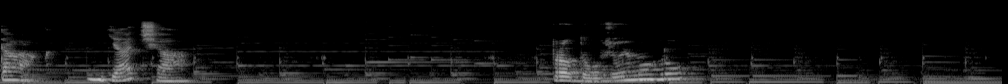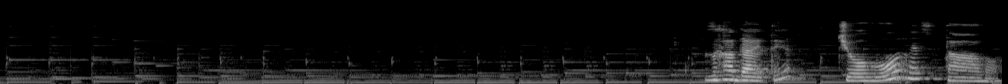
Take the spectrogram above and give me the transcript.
Так, м'яча. Продовжуємо гру. Згадайте, чого не стало.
